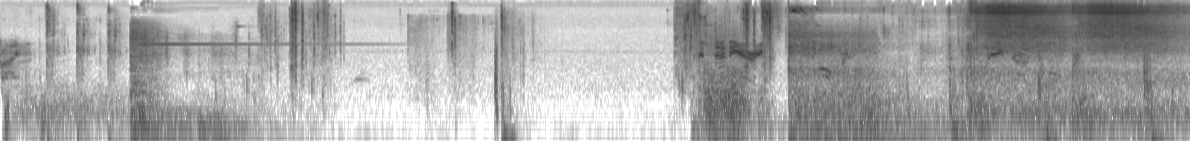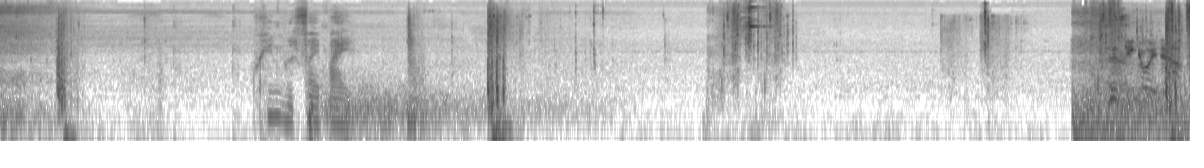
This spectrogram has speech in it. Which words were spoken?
Flashbang. Incendiary! Smoke! Laying down smoke. เคลี้ยงเปิดไฟไป Decoys out.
